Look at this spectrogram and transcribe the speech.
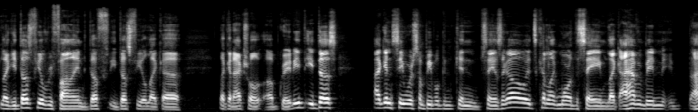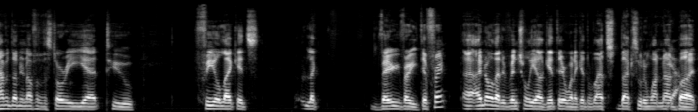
Like it does feel refined. It does it does feel like a like an actual upgrade. It it does. I can see where some people can, can say it's like, oh, it's kind of like more of the same. Like I haven't been, I haven't done enough of the story yet to feel like it's like very very different. Uh, I know that eventually I'll get there when I get the black black suit and whatnot, Yeah. but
